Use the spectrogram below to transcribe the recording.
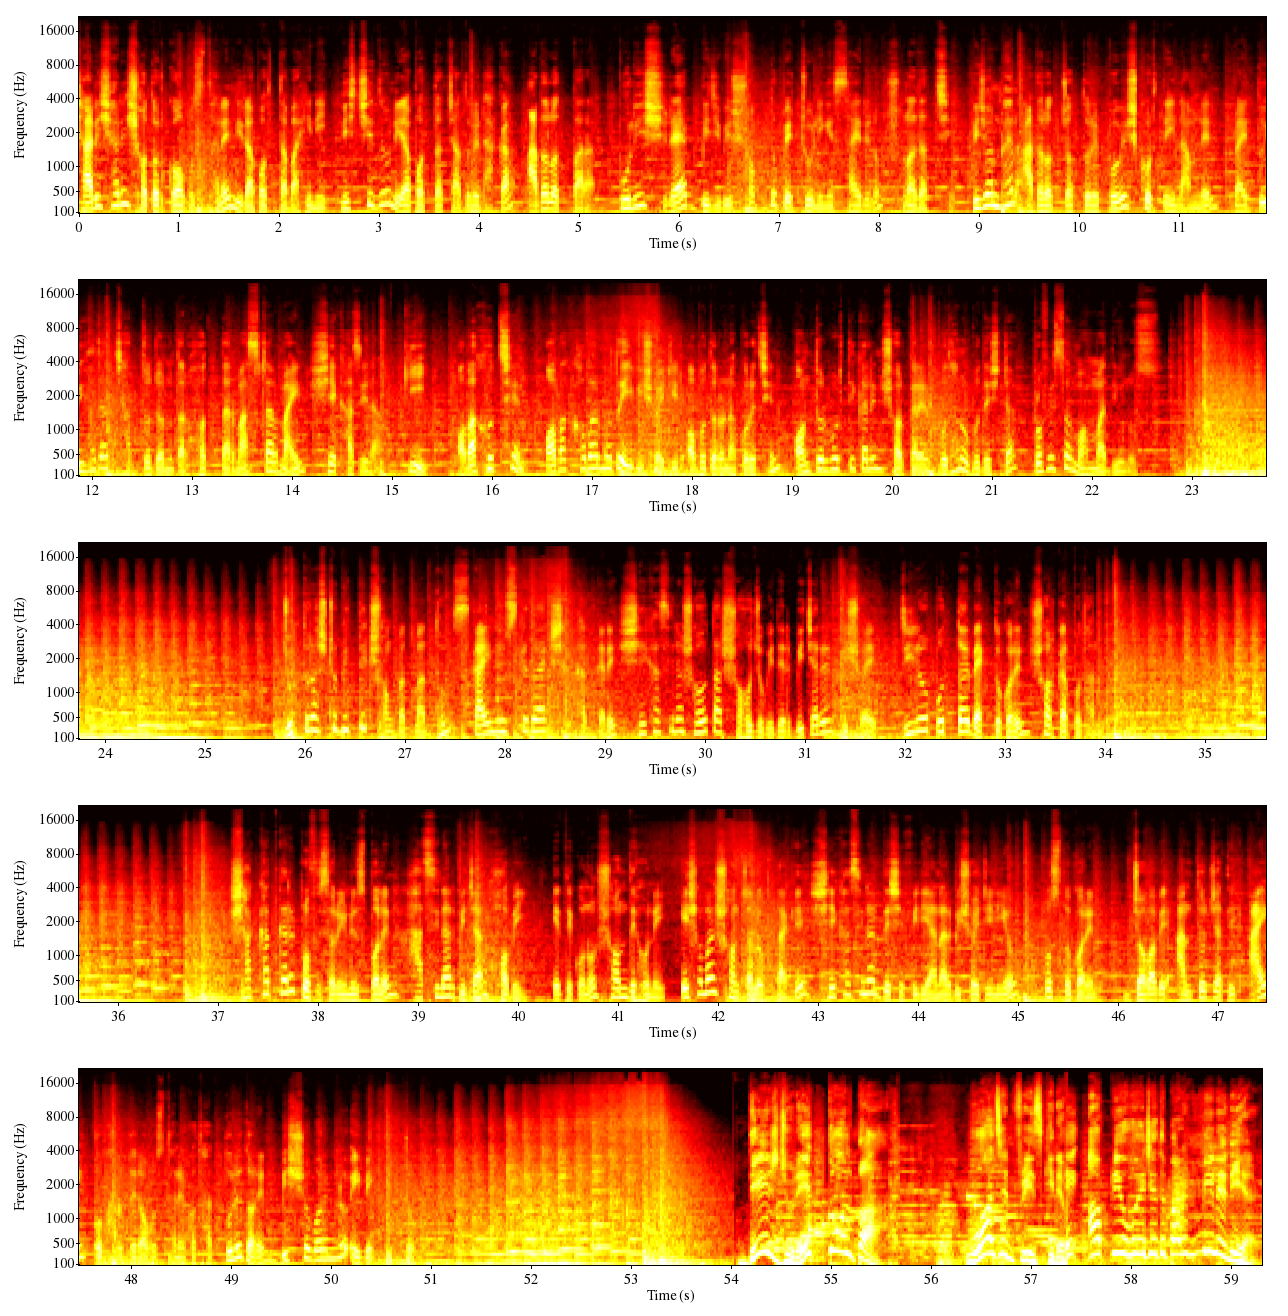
সারি সারি সতর্ক অবস্থানে নিরাপত্তা বাহিনী নিশ্চিদ্র নিরাপত্তা চাদরে ঢাকা আদালত পাড়া পুলিশ, র্যাব, বিজিবির শক্ত পেট্রোলিংয়ের সাইরেনও শোনা যাচ্ছে। পিজন ভ্যান আদালত চত্বরে প্রবেশ করতেই নামলেন প্রায় দুই হাজার ছাত্র জনতার হত্যার মাস্টার মাইন্ড শেখ হাসিনা। কি, অবাক হচ্ছেন? অবাক হবার মতো এই বিষয়টির অবতারণা করেছেন অন্তর্বর্তীকালীন সরকারের প্রধান উপদেষ্টা প্রফেসর মোহাম্মদ ইউনুস। যুক্তরাষ্ট্রভিত্তিক সংবাদ মাধ্যম স্কাই নিউজকে দেওয়া এক সাক্ষাৎকারে শেখ হাসিনা সহ তার সহযোগীদের বিচারের বিষয়ে দৃঢ় প্রত্যয় ব্যক্ত করেন সরকার প্রধান। সাক্ষাৎকারে প্রফেসর ইউনুস বলেন, হাসিনার বিচার হবেই, এতে কোনো সন্দেহ নেই। এ সময় সঞ্চালক তাকে শেখ হাসিনার দেশে ফিরিয়ে আনার বিষয়টি নিয়েও প্রশ্ন করেন। জবাবে আন্তর্জাতিক আইন ও ভারতের অবস্থানের কথা তুলে ধরেন বিশ্ববরেণ্য এই ব্যক্তিত্ব। দেশ জুড়ে তোলপা ওয়ালটন ফ্রিজ কিনে আপনিও হয়ে যেতে পারেন মিলেনিয়ার।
